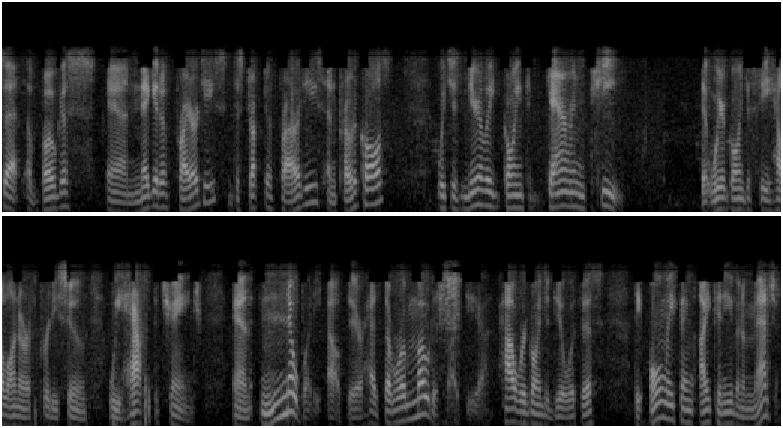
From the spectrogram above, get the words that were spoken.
set of bogus and negative priorities, destructive priorities and protocols, which is nearly going to guarantee that we're going to see hell on earth pretty soon. We have to change. And nobody out there has the remotest idea how we're going to deal with this. The only thing I can even imagine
